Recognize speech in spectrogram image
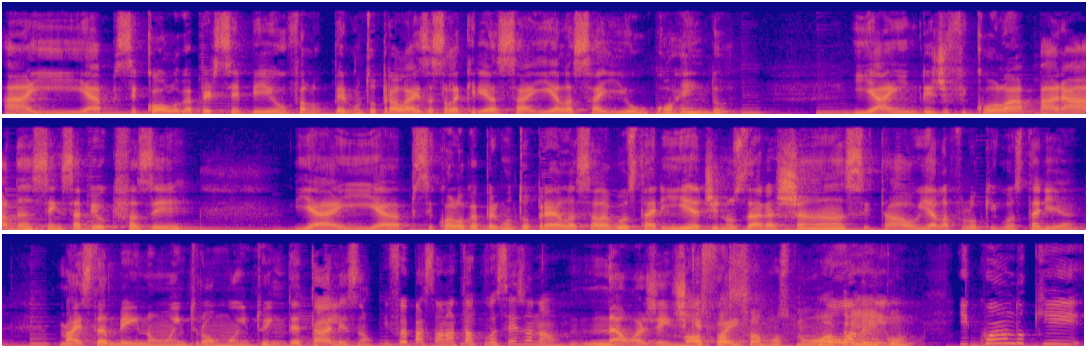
Aí a psicóloga percebeu, falou, perguntou pra Laísa se ela queria sair, ela saiu correndo. E a Ingrid ficou lá parada, sem saber o que fazer. E aí a psicóloga perguntou pra ela se ela gostaria de nos dar a chance e tal, e ela falou que gostaria. Mas também não entrou muito em detalhes não. E foi passar o Natal com vocês ou não? Não, a gente Nós que foi. passamos no, No abrigo. E quando que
